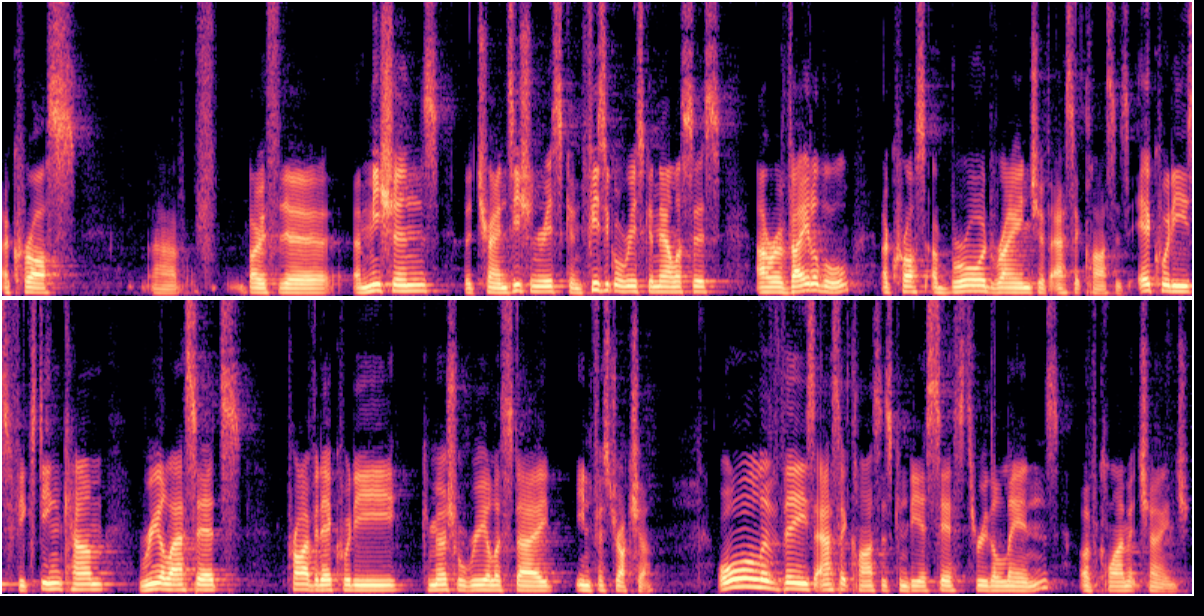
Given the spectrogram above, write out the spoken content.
across uh, f- both the emissions, the transition risk, and physical risk analysis are available across a broad range of asset classes equities, fixed income, real assets, private equity, commercial real estate, infrastructure. All of these asset classes can be assessed through the lens of climate change.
